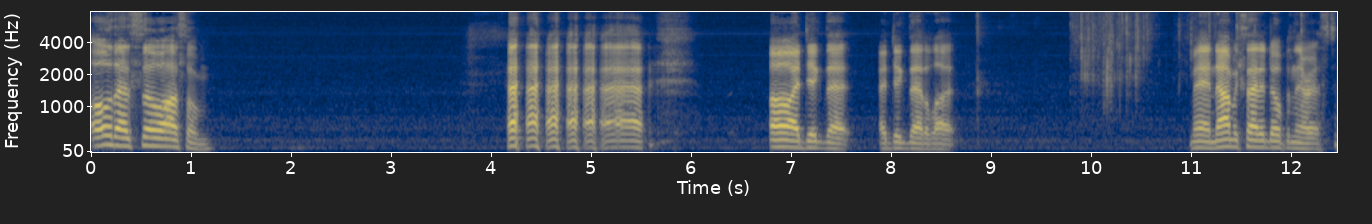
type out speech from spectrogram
Oh, that's so awesome. oh, I dig that. I dig that a lot. Man, now I'm excited to open the rest.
